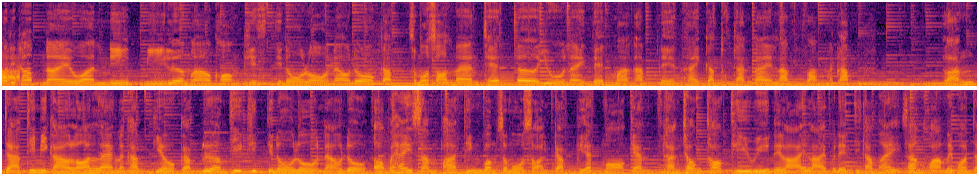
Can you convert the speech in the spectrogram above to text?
วัสดีครับ ในวันนี้มีเรื่องราวของคริสติโนโรนัลโดกับสโมสรแมนเชสเตอร์ยูไนเต็ดมาอัปเดตให้กับทุกท่านได้รับฟังนะครับ หลังจากที่มีข่าวร้อนแรงนะครับ เกี่ยวกับเรื่องที่คิติโนโรนัลโด ออกไปให้สัมภาษณ์ทิ้งบอมสโมสรกับเพียร์มอร์แกน ทางช่องทอล์กทีวีในหลายหลายประเด็นที่ทำให้สร้างความไม่พอใจ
